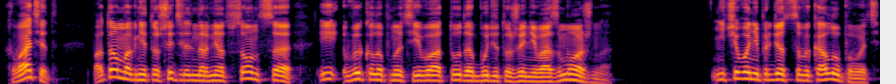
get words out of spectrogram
«Хватит? Потом огнетушитель нырнет в солнце, и выколопнуть его оттуда будет уже невозможно». Ничего не придется выколупывать.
